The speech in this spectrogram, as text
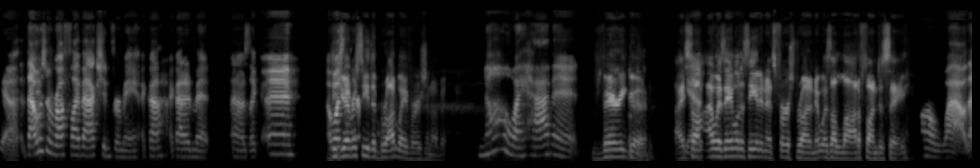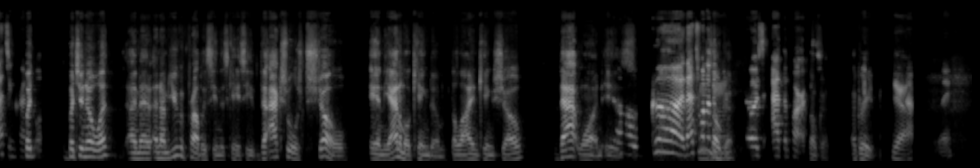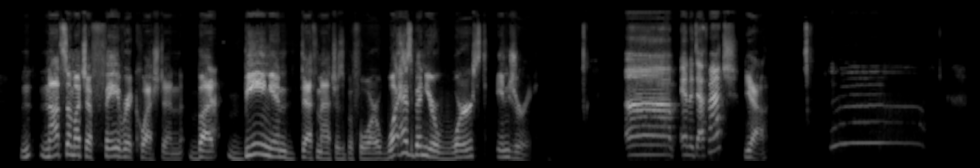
yeah. That was a rough live action for me. I got, I gotta admit. I was like, eh. I did you wasn't ever there- see the Broadway version of it? No, I haven't. Very Okay. good. I Yeah. saw I was able to see it in its first run and it was a lot of fun to see. Oh wow, that's incredible. But but you know what? I mean, and I'm, you have probably seen this, Kasey. The actual show in the Animal Kingdom, the Lion King show, that one is oh good. That's one of so the good. shows at the park. So good. Agreed. Yeah. Absolutely. N- not so much a favorite question, but being in death matches before, what has been your worst injury? Um, in a death match. Yeah. Mm,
